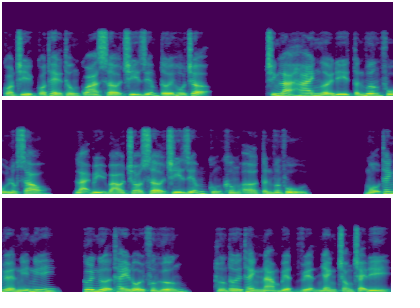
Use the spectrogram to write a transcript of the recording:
còn chỉ có thể thông qua sở chi diễm tới hỗ trợ. Chính là hai người đi tấn vương phủ lúc sau, lại bị báo cho sở chi diễm cũng không ở tấn vương phủ. Mộ thanh nguyện nghĩ nghĩ, cưới ngựa thay đổi phương hướng, hướng tới thành nam biệt viện nhanh chóng chạy đi,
